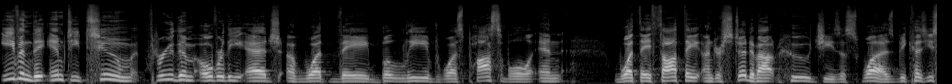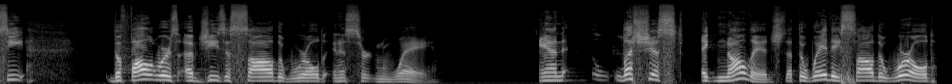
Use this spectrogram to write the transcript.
even the empty tomb threw them over the edge of what they believed was possible and what they thought they understood about who Jesus was. Because you see, the followers of Jesus saw the world in a certain way. And let's just acknowledge that the way they saw the world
